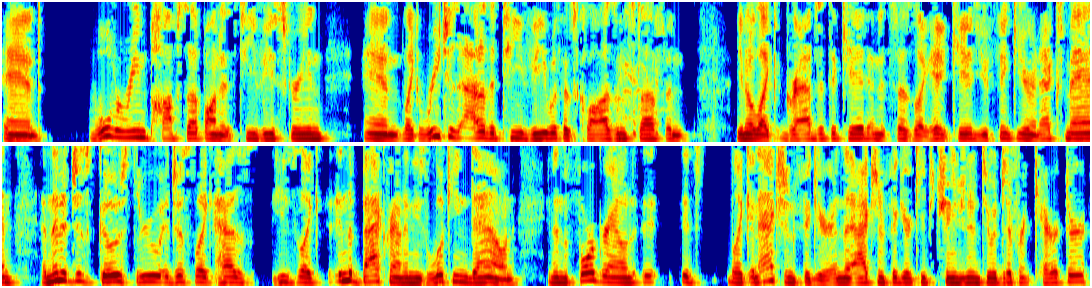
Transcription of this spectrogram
and Wolverine pops up on his TV screen, and like reaches out of the TV with his claws and stuff and you know like grabs at the kid and it says like hey kid you think you're an X-Man and then it just goes through it just like has he's like in the background and he's looking down and in the foreground it, it's like an action figure and the action figure keeps changing into a different character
